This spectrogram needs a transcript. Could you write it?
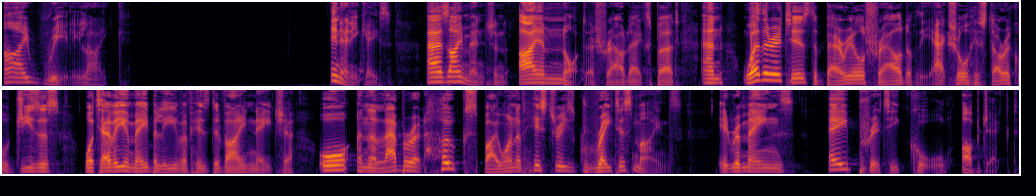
I really like. In any case, as I mentioned, I am not a shroud expert, and whether it is the burial shroud of the actual historical Jesus, whatever you may believe of his divine nature, or an elaborate hoax by one of history's greatest minds, it remains a pretty cool object.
